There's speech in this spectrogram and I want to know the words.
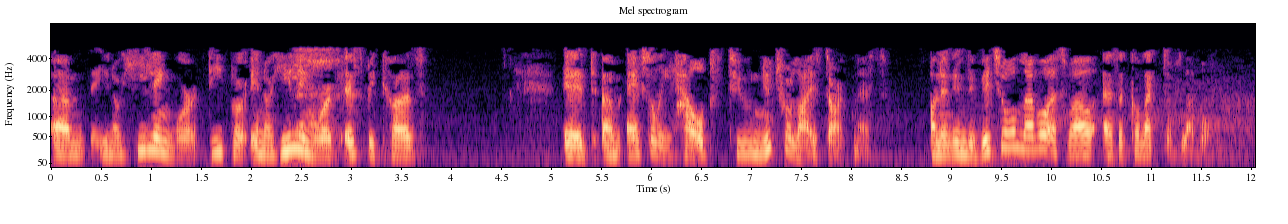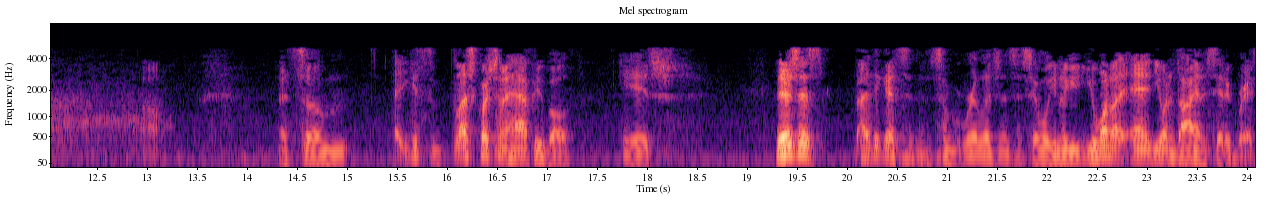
um, you know, healing work, deeper inner healing work, is because it um, actually helps to neutralize darkness on an individual level as well as a collective level. Wow. That's um. I guess the last question I have for you both is: There's this. I think it's some religions that say, well, you know, you, you want to you want to die in a state of grace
